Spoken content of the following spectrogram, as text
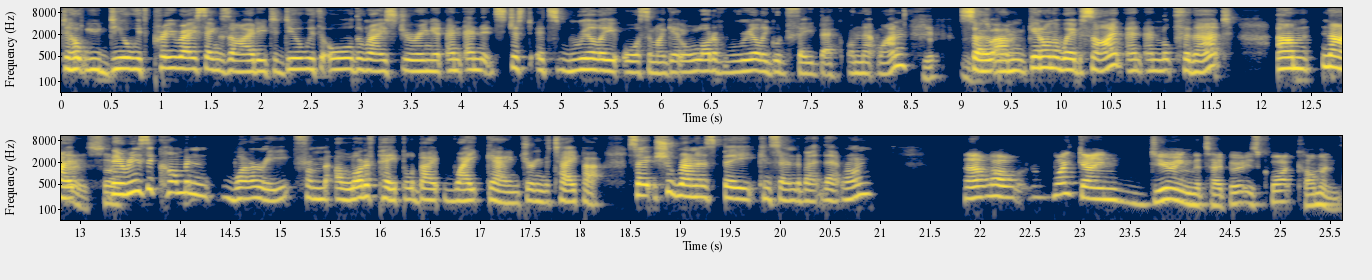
to help you deal with pre-race anxiety, to deal with all the race during it. And, and it's just, it's really awesome. I get a lot of really good feedback on that one. Yep. So um, get on the website and, and look for that. Um, no, Okay, so- there is a common worry from a lot of people about weight gain during the taper. So should runners be concerned about that, Ron? Uh, well, weight gain during the taper is quite common,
